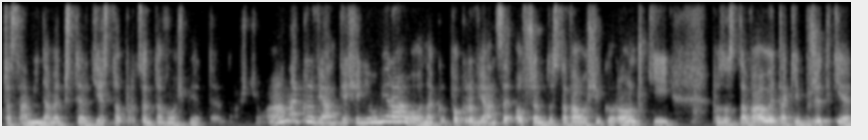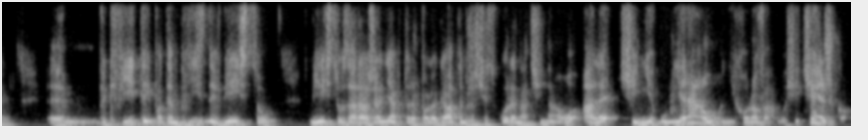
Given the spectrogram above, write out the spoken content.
czasami nawet 40% śmiertelnością. A na krowiankę się nie umierało. Na, po krowiance, owszem, dostawało się gorączki, pozostawały takie brzydkie um, wykwity i potem blizny w miejscu miejscu zarażenia, które polegało na tym, że się skórę nacinało, ale się nie umierało, nie chorowało się ciężko.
